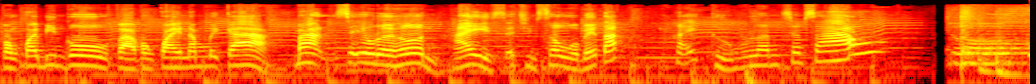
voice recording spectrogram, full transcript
vòng quay bingo và vòng quay 50k Bạn sẽ yêu đời hơn hay sẽ chìm sâu vào bế tắc? Hãy thử một lần xem sao. Tổ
